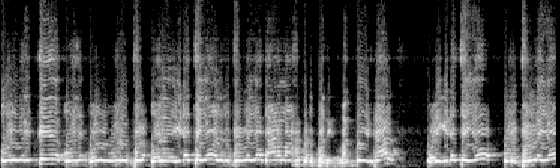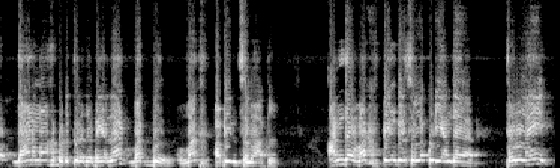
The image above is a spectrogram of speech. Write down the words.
ஒருவருக்கு ஒரு ஒரு- இடத்தையோ அல்லது பொருளையோ தானமாக கொடுப்பது. வக்பு என்றால் ஒரு இடத்தையோ ஒரு பொருளையோ தானமாக கொடுக்கிறது பெயர் தான் வக்பு. வக் அப்படின்னு சொல்வார்கள் அந்த வக் என்று சொல்லக்கூடிய அந்த பொருளை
